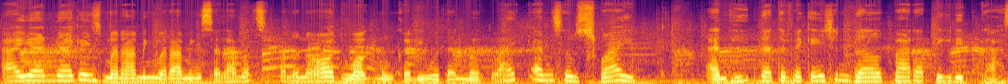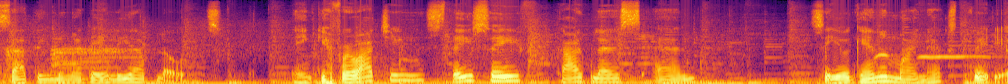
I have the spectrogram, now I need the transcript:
Ayan nga guys, maraming maraming salamat sa panonood. Huwag mong kalimutan mag-like and subscribe and hit notification bell para pilit ka sa ating mga daily uploads. Thank you for watching. Stay safe, God bless, and see you again on my next video.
